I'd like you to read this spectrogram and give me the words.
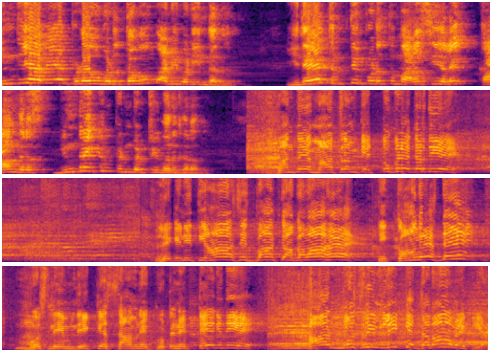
இந்தியாவையே பிளவுபடுத்தவும் அடிபணிந்தது இதே திருப்திப்படுத்தும் அரசியலை காங்கிரஸ் இன்றைக்கும் பின்பற்றி வருகிறது वंदे मातरम के टुकड़े कर दिए लेकिन इतिहास इस बात का गवाह है कि कांग्रेस ने मुस्लिम लीग के सामने घुटने टेक दिए और मुस्लिम लीग के दबाव में किया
